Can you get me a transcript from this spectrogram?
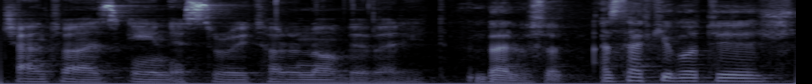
چند تا از این استروید ها رو نام ببرید؟ بله استاد. از ترکیباتش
